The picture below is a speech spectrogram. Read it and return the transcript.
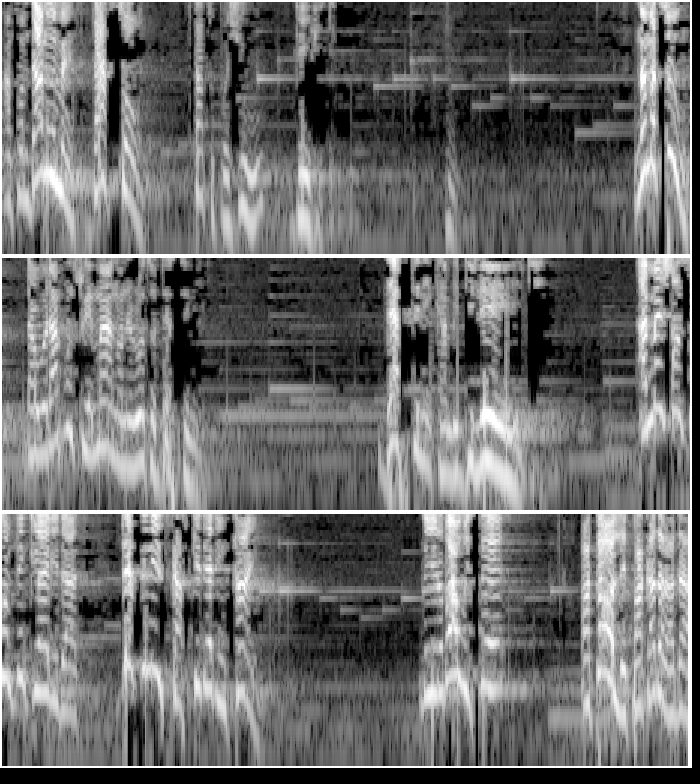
And from that moment, that Saul started to pursue David. Hmm. Number two, that would happen to a man on the road to destiny. Destiny can be delayed. I mentioned something clearly that destiny is cascaded in time. The Yoruba will say, Ọ̀tá ò lè pa kádàrádà.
